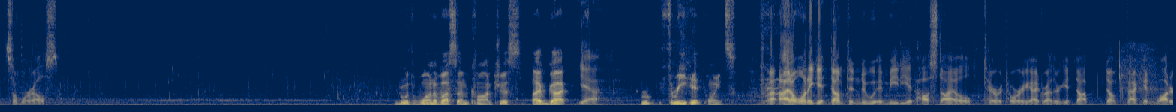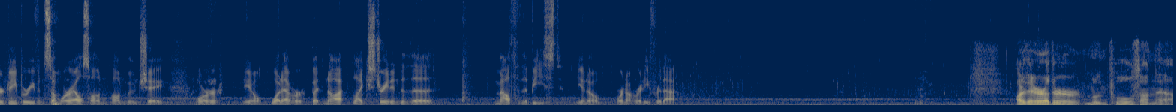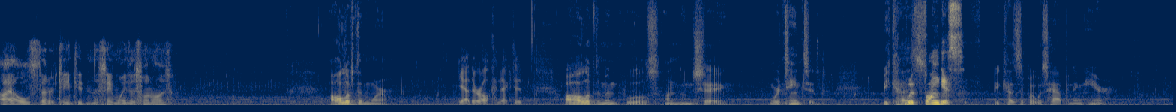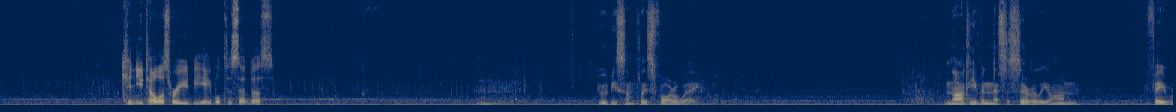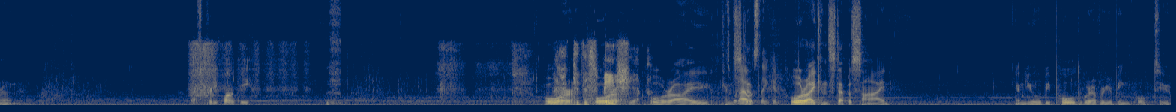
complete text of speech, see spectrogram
somewhere else. With one of us unconscious, I've got Yeah, th- three hit points. I, I don't want to get dumped into immediate hostile territory. I'd rather get dump, dumped back in Waterdeep or even somewhere else on on Moonshae, or you know whatever, but not like straight into the mouth of the beast. You know, we're not ready for that. Are there other moon pools on the Isles that are tainted in the same way this one was? All of them were. Yeah, they're all connected. All of the moon pools on Moonshae were tainted because With fungus. because of what was happening here. Can you tell us where you'd be able to send us? Hmm. It would be someplace far away. Not even necessarily on Faerun. That's pretty funky. Or to the spaceship. Or, I can That's what I was step thinking. or I can step aside and you will be pulled wherever you're being pulled to.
